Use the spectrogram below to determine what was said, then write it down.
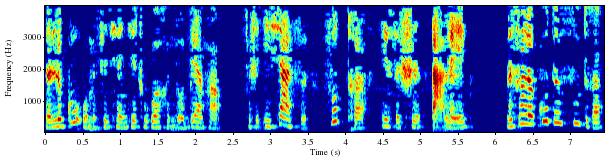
那 le coup 我们之前接触过很多遍哈，就是一下子，foudre 意思是打雷。那说 le coup de foudre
